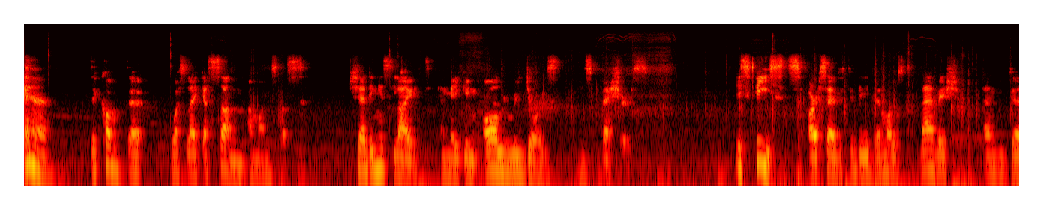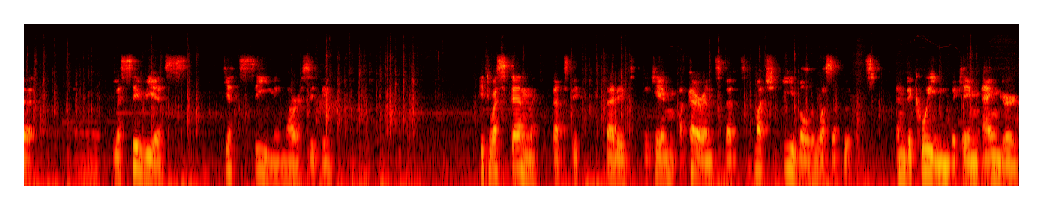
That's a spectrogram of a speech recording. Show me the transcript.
the Comte was like a sun amongst us, shedding his light and making all rejoice in his pleasures. His feasts are said to be the most lavish and uh, uh, lascivious yet seen in our city. It was then that it, that it became apparent that much evil was afoot, and the queen became angered.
